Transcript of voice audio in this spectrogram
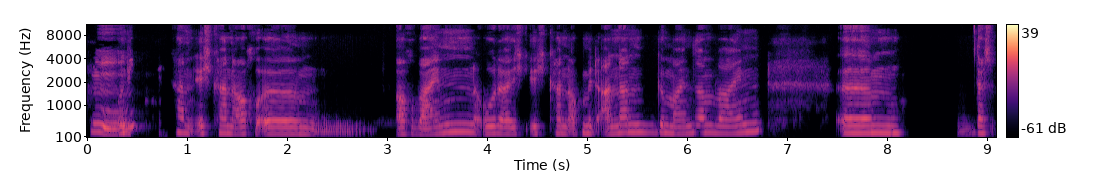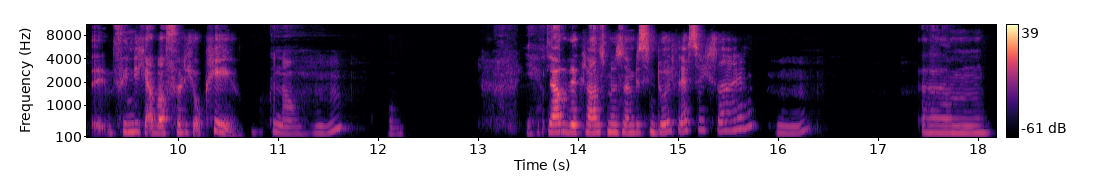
Mhm. Und ich kann, ich kann auch ähm, auch weinen oder ich, ich kann auch mit anderen gemeinsam weinen. Ähm, das äh, finde ich aber völlig okay. Genau. Mhm. Ich glaube, wir Clowns müssen ein bisschen durchlässig sein. Mhm. Ähm,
